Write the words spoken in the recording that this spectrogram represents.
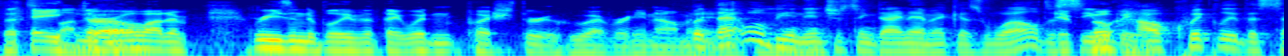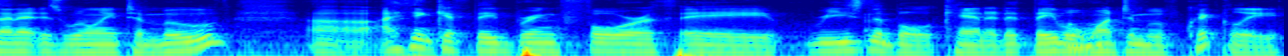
That's faith fun. or a No. whole lot of reason to believe that they wouldn't push through whoever he nominated. But that will be an interesting dynamic as well to It see how quickly the Senate is willing to move. Uh, I think if they bring forth a reasonable candidate, they will Mhm. want to move quickly.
